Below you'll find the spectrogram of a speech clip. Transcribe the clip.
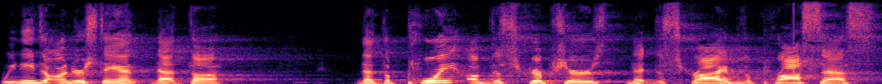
we need to understand that the that the point of the scriptures that describe the process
